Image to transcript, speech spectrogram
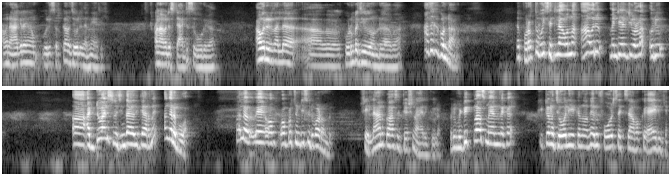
അവൻ ആഗ്രഹം ഒരു സർക്കാർ ജോലി തന്നെയായിരിക്കും. ആണ് അവന്റെ സ്റ്റാറ്റസ് കൂടുക. അവനൊരു നല്ല കുടുംബജീവിതം ഉണ്ടാവുക. അതൊക്കെ കൊണ്ടാണ്. പുറത്ത് പോയി സെറ്റിലാവുന്ന ആ ഒരു മെന്റാലിറ്റി ഉള്ള ഒരു അഡ്വാൻസ്ഡ് ചിന്താഗതിക്കാരന് അങ്ങനെ പോവാം. നല്ല ഓപ്പർച്യൂണിറ്റീസ് ഒരുപാടുണ്ട്. പക്ഷെ എല്ലാവർക്കും ആ സിറ്റുവേഷൻ ആയിരിക്കില്ല. ഒരു മിഡിൽ ക്ലാസ് മാനിലൊക്കെ കിട്ടണ ജോലിയൊക്കെ എന്ന് പറഞ്ഞാൽ ഒരു ഫോഴ്സ് എക്സാമൊക്കെ ആയിരിക്കാം.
